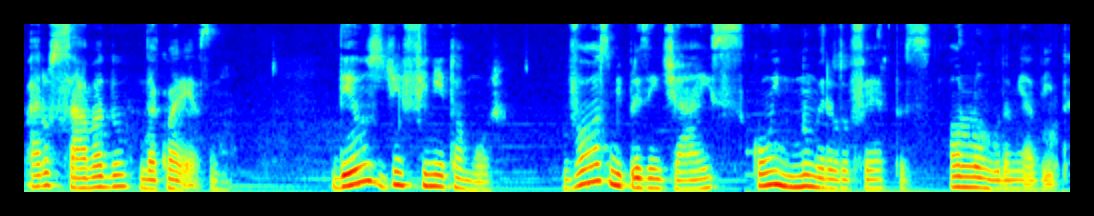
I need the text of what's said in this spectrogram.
para o sábado da Quaresma. Deus de infinito amor, vós me presenteais com inúmeras ofertas ao longo da minha vida,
